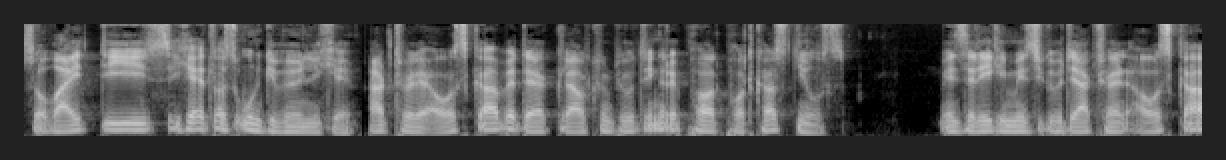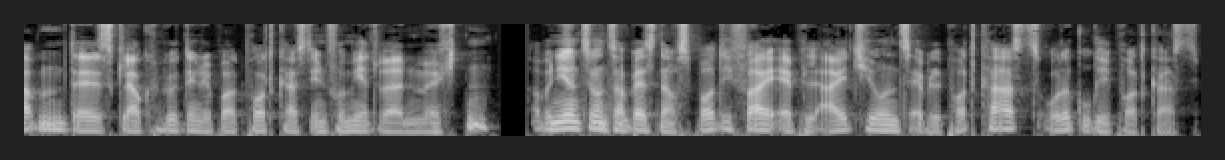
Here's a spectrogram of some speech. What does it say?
Soweit die sicher etwas ungewöhnliche aktuelle Ausgabe der Cloud Computing Report Podcast News. Wenn Sie regelmäßig über die aktuellen Ausgaben des Cloud Computing Report Podcast informiert werden möchten, Abonnieren Sie uns am besten auf Spotify, Apple iTunes, Apple Podcasts oder Google Podcasts.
